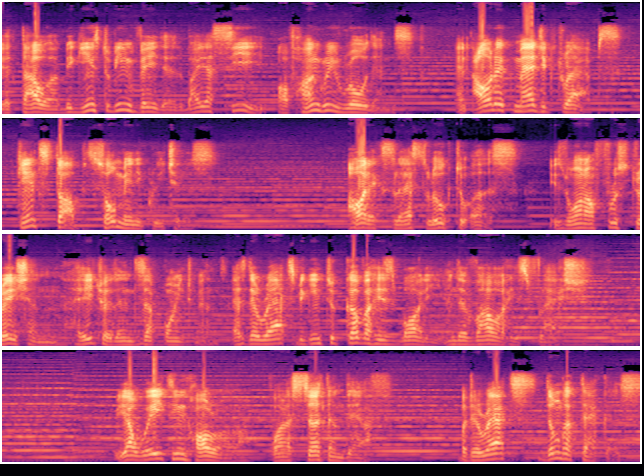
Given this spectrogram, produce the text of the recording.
The tower begins to be invaded by a sea of hungry rodents, and Aurek magic traps can't stop so many creatures. Aurek's last look to us is one of frustration, hatred, and disappointment as the rats begin to cover his body and devour his flesh. We are waiting horror for a certain death, but the rats don't attack us,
